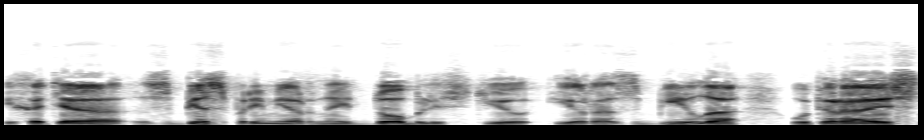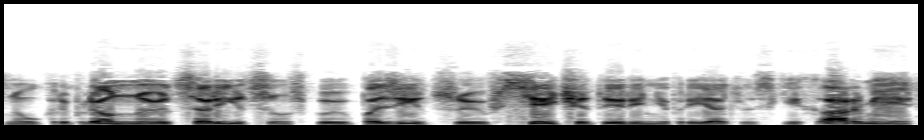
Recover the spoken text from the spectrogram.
и хотя с беспримерной доблестью и разбила, упираясь на укрепленную царицынскую позицию все четыре неприятельских армии,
